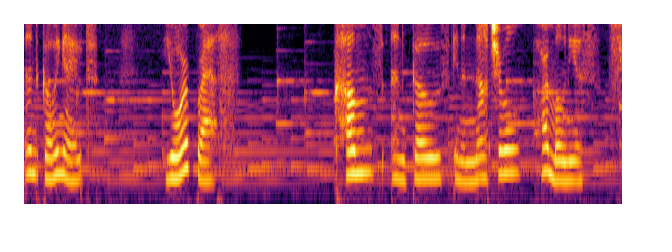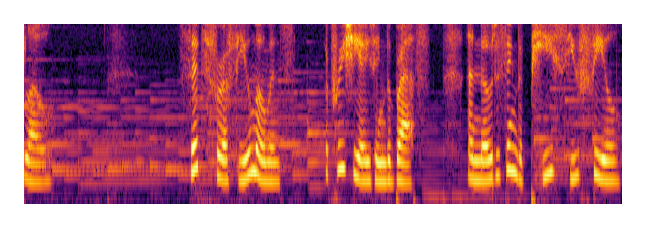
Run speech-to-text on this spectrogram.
and going out, your breath comes and goes in a natural, harmonious flow. Sit for a few moments, appreciating the breath and noticing the peace you feel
